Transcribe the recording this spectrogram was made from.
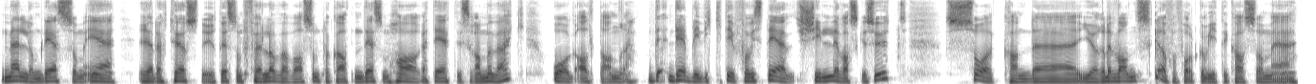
mellom det som er redaktørstyrt, det som følger over Varsom-plakaten, det som har et etisk rammeverk, og alt det andre. Det, det blir viktig, for hvis det skillet vaskes ut, så kan det gjøre det vanskeligere for folk å vite hva som er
